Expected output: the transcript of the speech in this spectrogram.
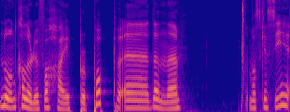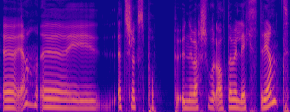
Noen kaller det jo for hyperpop. Uh, denne Hva skal jeg si? ja, et slags popunivers hvor alt er veldig ekstremt.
